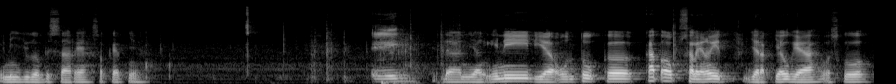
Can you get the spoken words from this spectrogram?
Ini juga besar ya soketnya. Eh dan yang ini dia untuk ke cut off solenoid jarak jauh ya bosku.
